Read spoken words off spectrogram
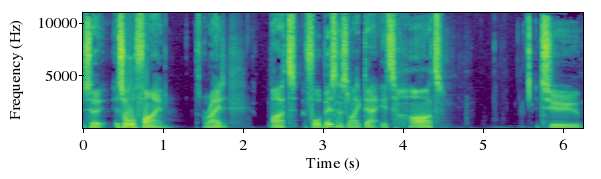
so it's all fine, right? But for business like that, it's hard to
